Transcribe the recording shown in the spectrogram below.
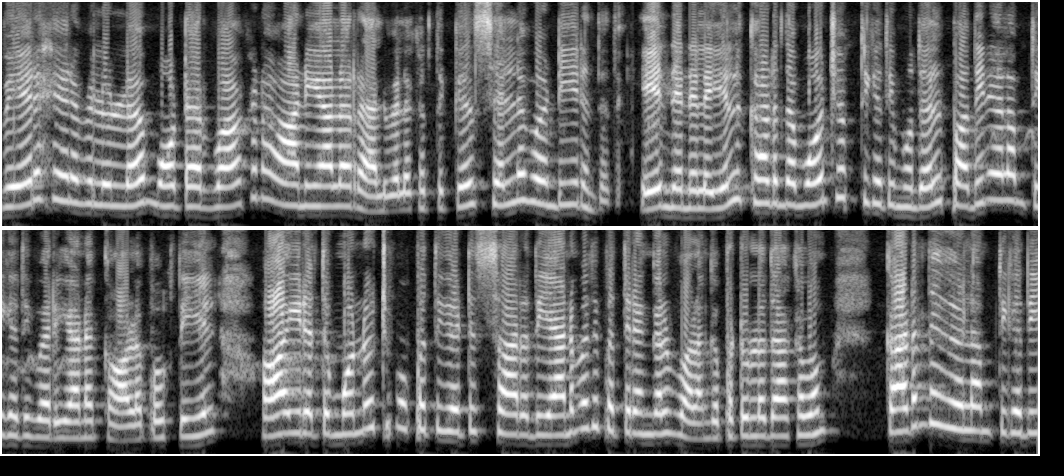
வேரஹேரவில் உள்ள மோட்டார் வாகன ஆணையாளர் அலுவலகத்துக்கு செல்ல வேண்டியிருந்தது. இந்த நிலையில் கடந்த மூன்றாம் திகதி முதல் பதினேழாம் திகதி வரையான காலப்பகுதியில் ஆயிரத்து முன்னூற்று முப்பத்தி எட்டு சாரதி அனுமதி பத்திரங்கள் வழங்கப்பட்டுள்ளதாகவும் கடந்த ஏழாம் திகதி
